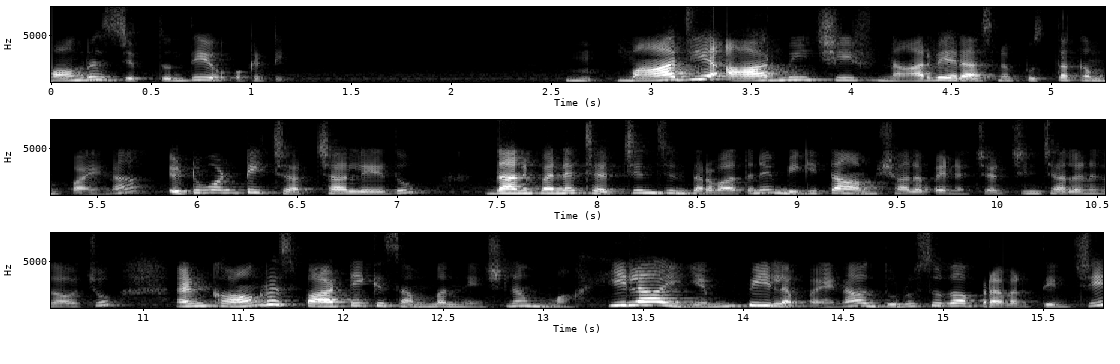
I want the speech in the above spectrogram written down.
కాంగ్రెస్ చెప్తుంది ఒకటి. మాజీ ఆర్మీ చీఫ్ నార్వే రాసిన పుస్తకం పైన ఎటువంటి చర్చ లేదు. దానిపైన చర్చించిన తర్వాతనే మిగతా అంశాలపైన చర్చించాలని కావచ్చు. అండ్ కాంగ్రెస్ పార్టీకి సంబంధించిన మహిళా ఎంపీలపైన దురుసుగా ప్రవర్తించి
